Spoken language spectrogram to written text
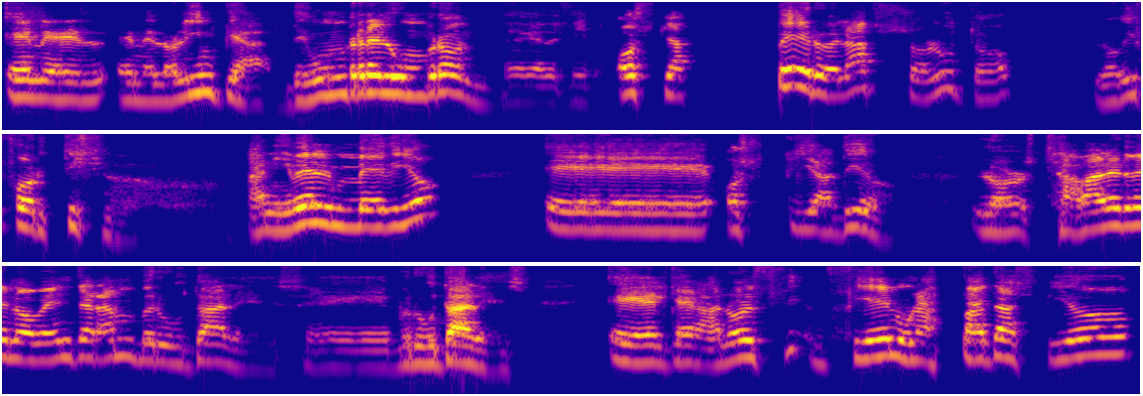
en el, en el Olimpia de un relumbrón, de decir, hostia, pero el absoluto lo vi fortísimo. A nivel medio, eh, hostia, tío, los chavales de 90 eran brutales, eh, brutales. El que ganó el 100, unas patas, tío,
